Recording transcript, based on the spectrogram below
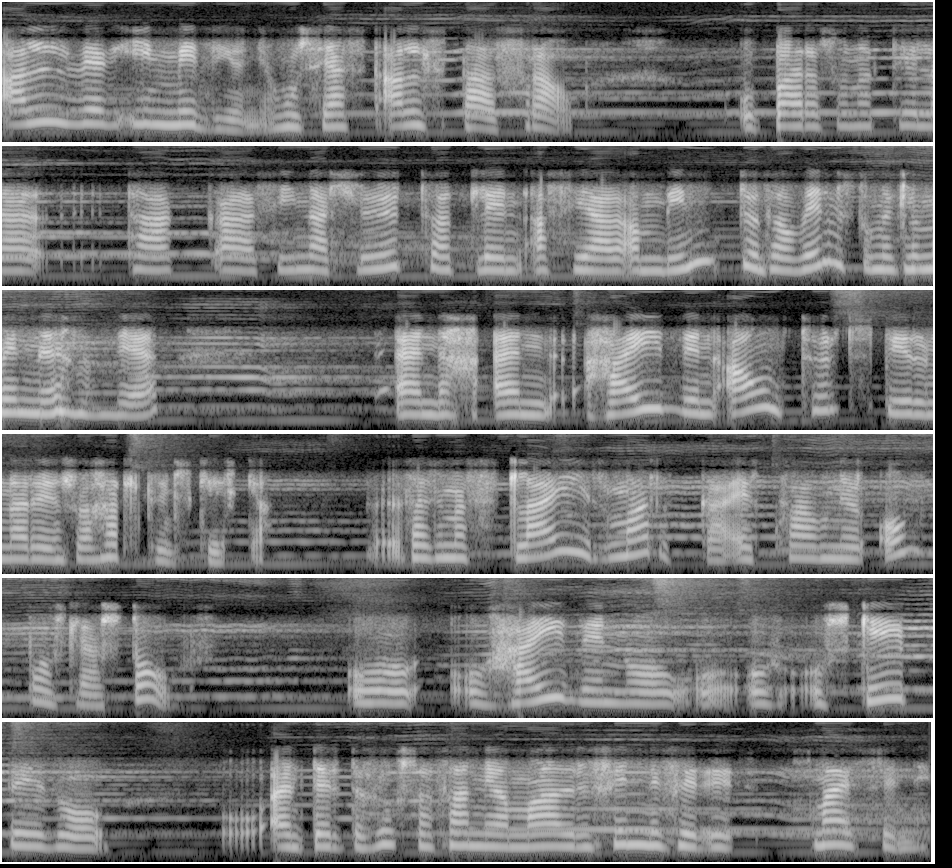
alveg í miðjunni, hún sést allstað frá. Og bara svona til að taka sína hlutvallin af því að á myndum þá vilst þú miklu minni en hún er en, en hæðin án törnspýrunar eins og Hallgrímskirkja. Það sem að slægir marga er hvað hún er ofbáslega stór og, og hæðin og, og, og skipið en þetta er þetta hugsað þannig að maðurinn finnir fyrir smæðsynni.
